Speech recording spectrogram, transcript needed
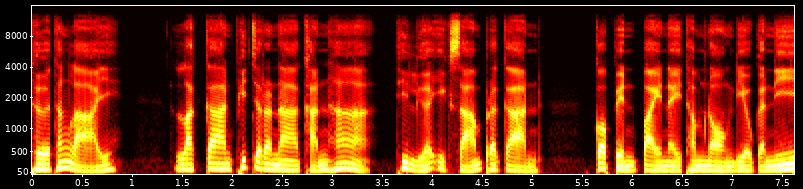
เธอทั้งหลาย หลักการพิจารณาขันห้าที่เหลืออีกสามประการ ก็เป็นไปในทำนองเดียวกันนี้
